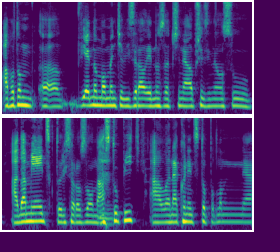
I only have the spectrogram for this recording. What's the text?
A potom uh, v jednom momente vyzeral jednoznačne najlepšie z iného sú Adam Yates, ktorý sa rozhodol mm. nastúpiť, ale nakoniec to podľa mňa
